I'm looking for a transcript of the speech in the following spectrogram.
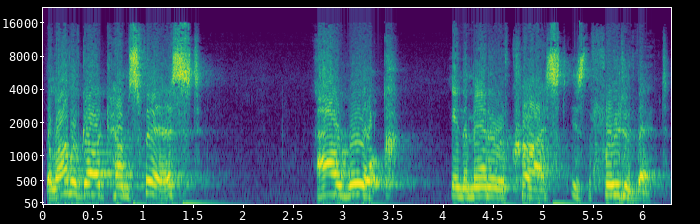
The love of God comes first. Our walk in the manner of Christ is the fruit of that.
